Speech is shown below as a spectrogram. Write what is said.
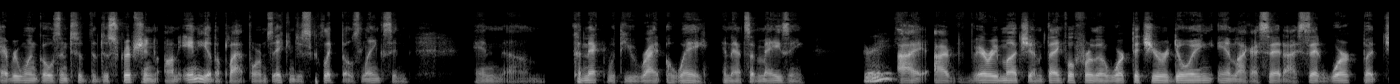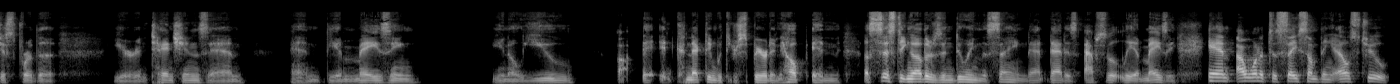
everyone goes into the description on any of the platforms they can just click those links and and um, connect with you right away and that's amazing Great. I I very much am thankful for the work that you're doing, and like I said, I said work, but just for the your intentions and and the amazing, you know, you uh, in connecting with your spirit and help in assisting others in doing the same. That that is absolutely amazing. And I wanted to say something else too.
